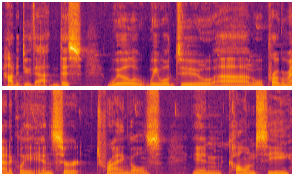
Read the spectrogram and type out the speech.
how to do that. This will we will do uh, we'll programmatically insert triangles in column C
